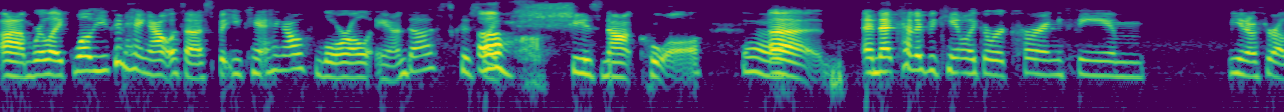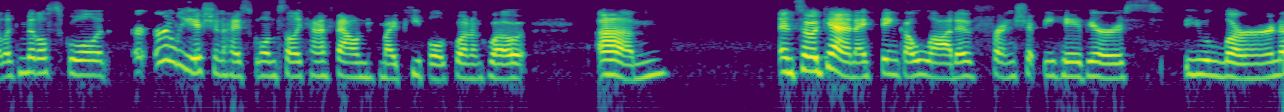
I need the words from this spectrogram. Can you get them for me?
um, we're like, well, you can hang out with us, but you can't hang out with Laurel and us because like Ugh. she's not cool. Yeah. Um, and that kind of became like a recurring theme you know, throughout like middle school and early-ish in high school until I kind of found my people, quote unquote. Um, and so again, I think a lot of friendship behaviors you learn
